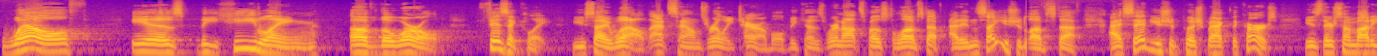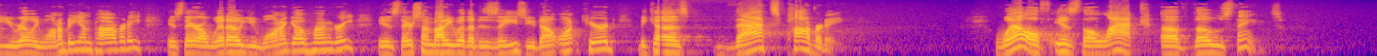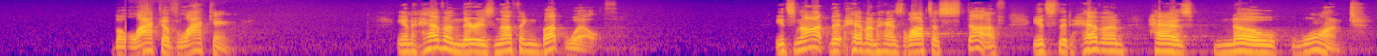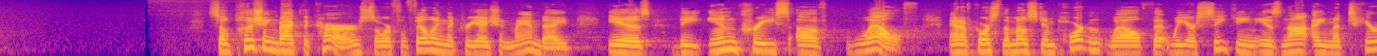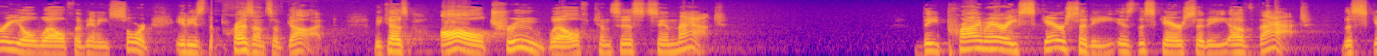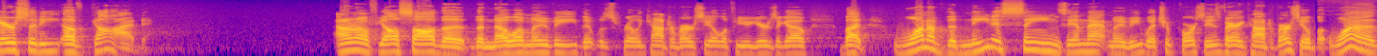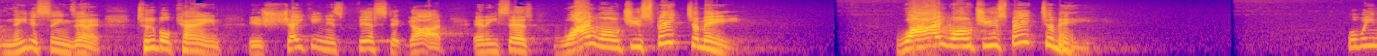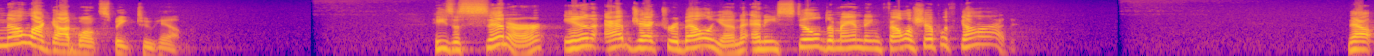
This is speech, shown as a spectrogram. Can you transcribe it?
Wealth is the healing of the world physically. You say, well, that sounds really terrible because we're not supposed to love stuff. I didn't say you should love stuff. I said you should push back the curse. Is there somebody you really want to be in poverty? Is there a widow you want to go hungry? Is there somebody with a disease you don't want cured? Because that's poverty. Wealth is the lack of those things, the lack of lacking. In heaven, there is nothing but wealth. It's not that heaven has lots of stuff, it's that heaven has no want. So, pushing back the curse or fulfilling the creation mandate is the increase of wealth. And of course, the most important wealth that we are seeking is not a material wealth of any sort, it is the presence of God because all true wealth consists in that. The primary scarcity is the scarcity of that, the scarcity of God. I don't know if y'all saw the, the Noah movie that was really controversial a few years ago, but one of the neatest scenes in that movie, which of course is very controversial, but one of the neatest scenes in it, Tubal Cain is shaking his fist at God and he says, Why won't you speak to me? Why won't you speak to me? Well, we know why God won't speak to him. He's a sinner in abject rebellion, and he's still demanding fellowship with God. Now,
